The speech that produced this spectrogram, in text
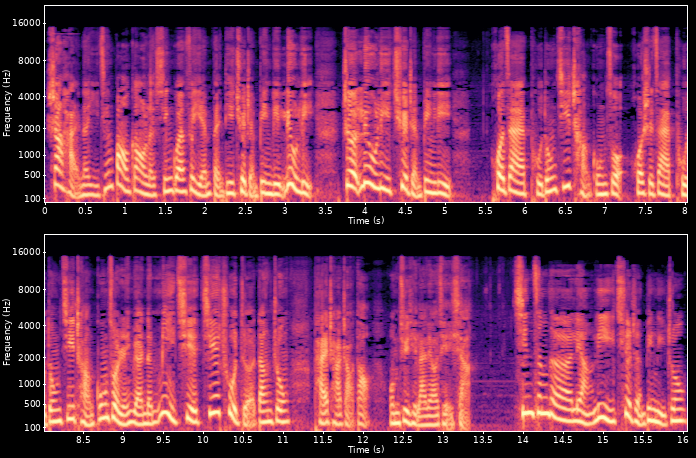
上海呢已经报告了新冠肺炎本地确诊病例六例。这六例确诊病例，或在浦东机场工作，或是在浦东机场工作人员的密切接触者当中排查找到。我们具体来了解一下。新增的两例确诊病例中，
